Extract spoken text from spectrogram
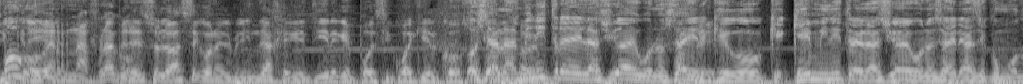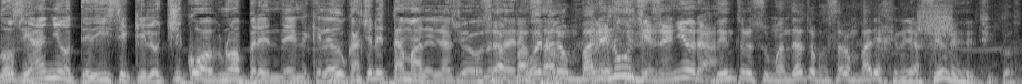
Vos gobernás, flaco. Pero eso lo hace con el blindaje que tiene que puede decir cualquier cosa. O sea, lo la ministra de la ciudad de Buenos Aires, Sí. que, go- que, que es ministra de la ciudad de Buenos Aires hace como 12 años, te dice que los chicos no aprenden, que la educación está mal en la ciudad de Buenos sea, Aires. pasaron Bueno, varias renuncie, señora. Dentro de su mandato pasaron varias generaciones de chicos.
